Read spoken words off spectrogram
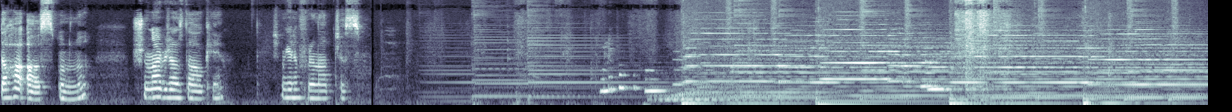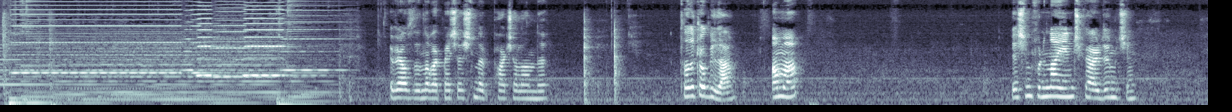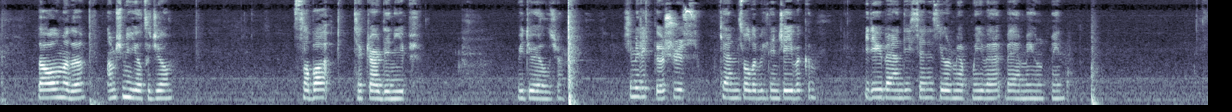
daha az unlu. Şunlar biraz daha okey. Şimdi gelin fırına atacağız. Biraz tadına bakmaya çalıştım da parçalandı. Tadı çok güzel. Ama ya şimdi fırından yeni çıkardığım için daha olmadı. Ama şimdi yatacağım. Sabah tekrar deneyip videoya alacağım. Şimdilik görüşürüz. Kendinize olabildiğince iyi bakın. Videoyu beğendiyseniz yorum yapmayı ve beğenmeyi unutmayın.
